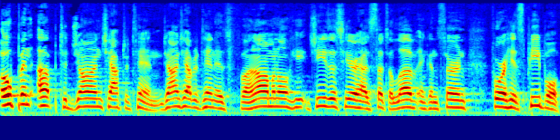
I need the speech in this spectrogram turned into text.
open up to John chapter 10. John chapter 10 is phenomenal. He, Jesus here has such a love and concern for his people.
